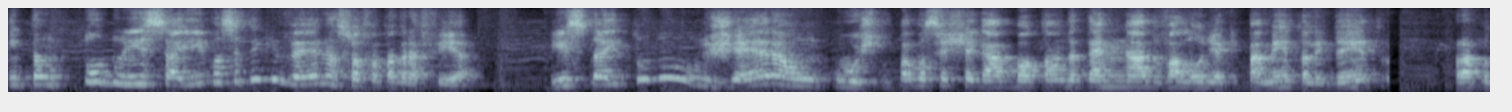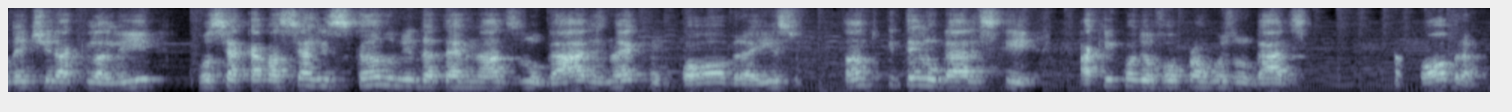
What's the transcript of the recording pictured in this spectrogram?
Então, tudo isso aí você tem que ver na sua fotografia. Isso daí tudo gera um custo para você chegar a botar um determinado valor de equipamento ali dentro para poder tirar aquilo ali. Você acaba se arriscando em determinados lugares, né, com cobra, isso. Tanto que tem lugares que aqui quando eu vou para alguns lugares da cobra,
